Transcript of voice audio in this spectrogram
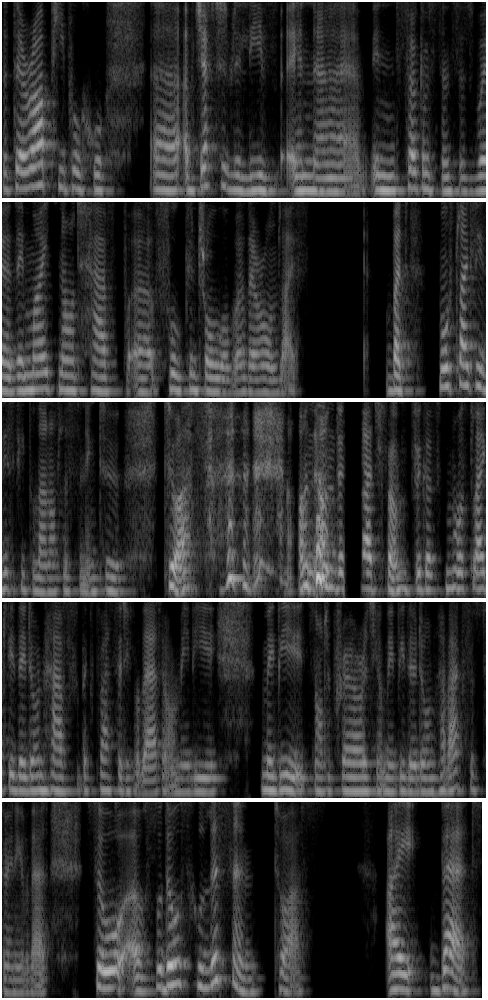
that there are people who uh, objectively live in uh, in circumstances where they might not have uh, full control over their own life but most likely these people are not listening to to us on on this platform because most likely they don't have the capacity for that or maybe maybe it's not a priority or maybe they don't have access to any of that. So uh, for those who listen to us i bet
